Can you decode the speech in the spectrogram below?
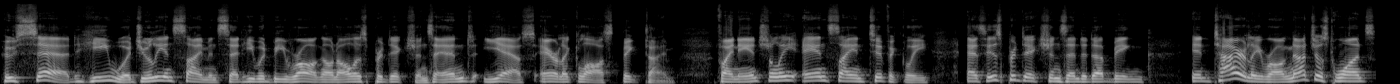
who said he would, Julian Simon said he would be wrong on all his predictions. And yes, Ehrlich lost big time, financially and scientifically, as his predictions ended up being entirely wrong, not just once,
